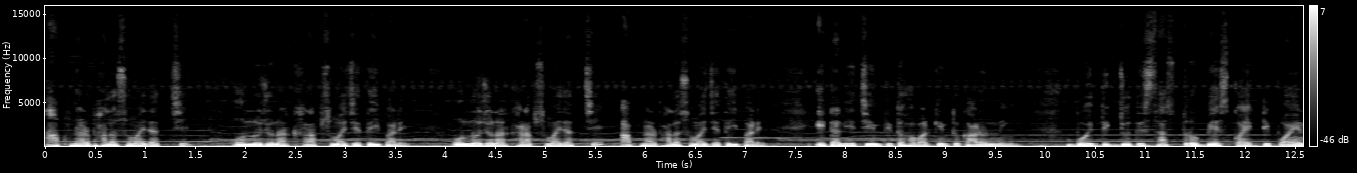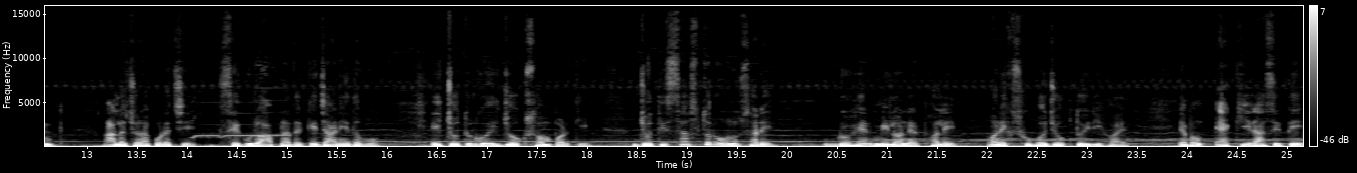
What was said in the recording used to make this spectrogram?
আপনার ভালো সময় যাচ্ছে, অন্যজনার খারাপ সময় যেতেই পারে। অন্যজনার খারাপ সময় যাচ্ছে, আপনার ভালো সময় যেতেই পারে। এটা নিয়ে চিন্তিত হবার কিন্তু কারণ নেই। বৈদিক জ্যোতিষশাস্ত্র বেশ কয়েকটি পয়েন্ট আলোচনা করেছে, সেগুলো আপনাদেরকে জানিয়ে দেব। এই চতুর্গ্রহী যোগ সম্পর্কে। জ্যোতিষশাস্ত্র অনুসারে গ্রহের মিলনের ফলে অনেক শুভ যোগ তৈরি হয় এবং একই রাশিতে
